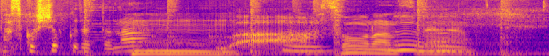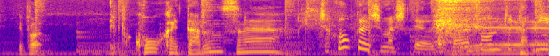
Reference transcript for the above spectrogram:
まあ、少しショックだったな、うわうん。そうなんですね。うんうん。やっぱやっぱ後悔ってあるんですね。めっちゃ後悔しましたよ。だからその時に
